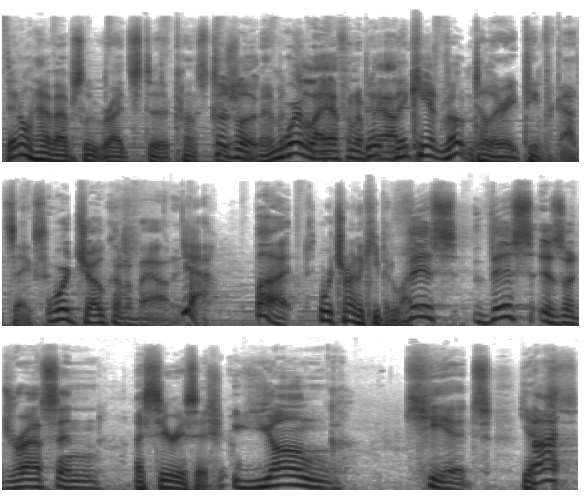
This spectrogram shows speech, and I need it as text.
They don't have absolute rights to constitutional look, amendments. we're laughing about they it. They can't vote until they're 18, for God's sakes. We're joking about it. Yeah, But we're trying to keep it light. this this is addressing a serious issue. young kids, Yes. not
